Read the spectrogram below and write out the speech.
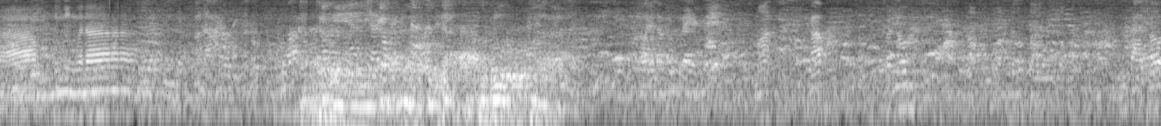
ครับนิ่งๆไว้นะ ไปแล้วก็แรงมาครับพัดลมตาชอบ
